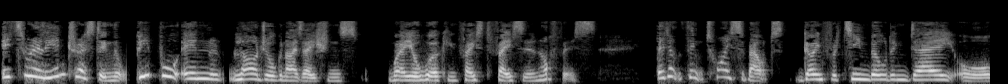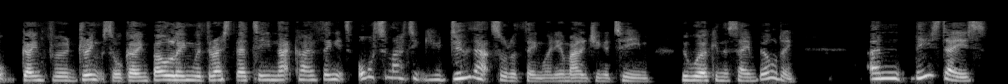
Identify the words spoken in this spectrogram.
It's really interesting that people in large organizations where you're working face to face in an office, they don't think twice about going for a team building day or going for drinks or going bowling with the rest of their team, that kind of thing. It's automatic. You do that sort of thing when you're managing a team who work in the same building. And these days,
